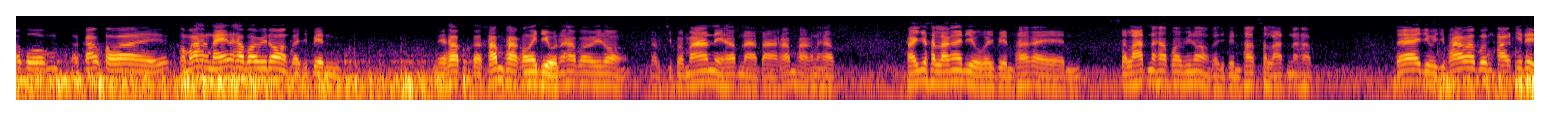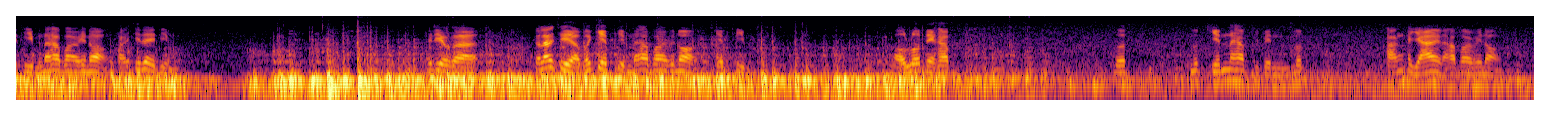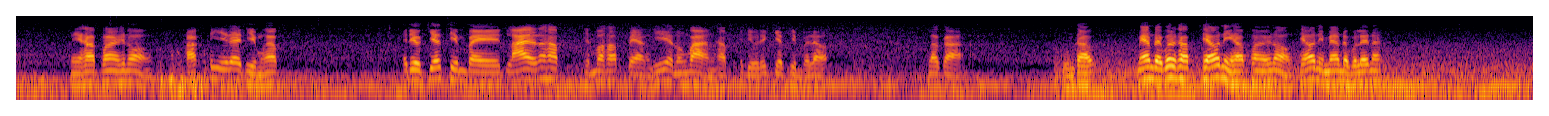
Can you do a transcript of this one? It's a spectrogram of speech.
ครับผมก้าวเข้าไปเข้ามาข้างในนะครับพ่อพี่น้องก็จะเป็นนี่ครับกับค้ำผักของไอเดียวนะครับพ่อพี่น้องกับจิประมาณนี่ครับหน้าตาค้ำผักนะครับผักยู่ข้างหลังไอเดียวก็จะเป็นผักไอสลัดนะครับพ่อพี่น้องก็จะเป็นผักสลัดนะครับแต่อยู่จิพาว่าเบิ้งผักที่ได้ทิมนะครับพ่อพี่น้องผักที่ได้ทิมไอเดียวก็กำลังเสียมาเก็บทิมนะครับพ่อพี่น้องเก็บทิมเอารถเนี่ยครับรถรถเข็นนะครับจะเป็นรถ ทั้งขยะเลยนะครับพ่อพี่น้องนี่ครับพ่อพี่น้องพักที่ได้ทีมครับไอเดียวเก็บทีมไปไล่แล้วนะครับ เห็นว่าครับแปลงที่โรงพยาบาลครับไอเดียวได้เก็บทีมไปแล้ว แล้วก็ถุงครับ แมมไดเบิลครับแถวนี่ครับพ่อพี่น้องแถวนี่แมมไดเบิลเลยนะ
